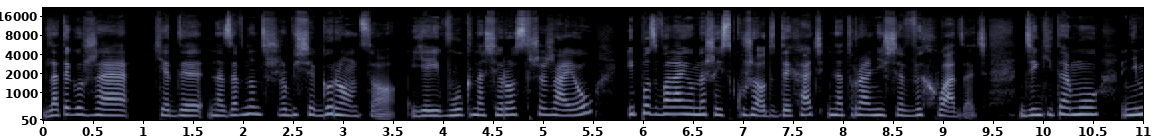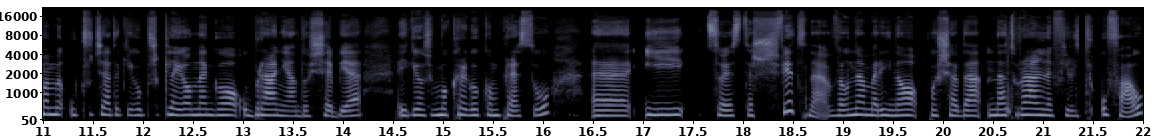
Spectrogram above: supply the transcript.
Dlatego, że kiedy na zewnątrz robi się gorąco, jej włókna się rozszerzają i pozwalają naszej skórze oddychać i naturalnie się wychładzać. Dzięki temu nie mamy uczucia takiego przyklejonego ubrania do siebie, jakiegoś mokrego kompresu e, i co jest też świetne, wełna merino posiada naturalny filtr UV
